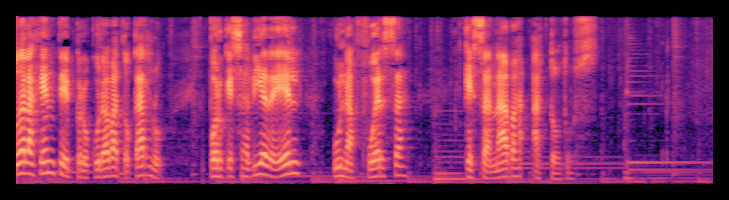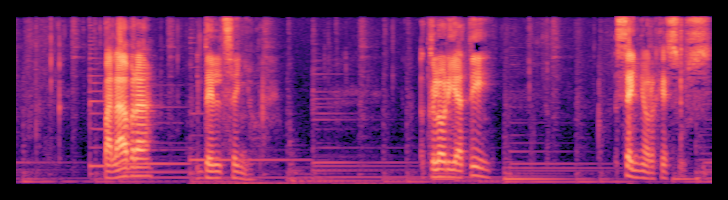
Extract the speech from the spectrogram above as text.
Toda la gente procuraba tocarlo, porque salía de él una fuerza que sanaba a todos. Palabra del Señor. Gloria a ti, Señor Jesús.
